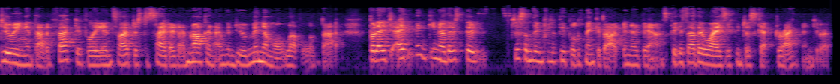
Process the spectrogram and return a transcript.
doing it that effectively. And so I've just decided I'm not going. to I'm going to do a minimal level of that. But I, I think you know there's there's just something for people to think about in advance because otherwise you can just get dragged into it.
